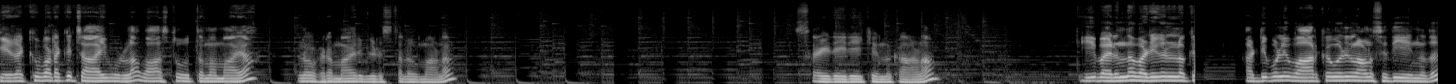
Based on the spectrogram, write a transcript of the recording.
കിഴക്ക് വടക്ക് ചായ്വുള്ള വാസ്തു ഉത്തമമായ മനോഹരമായ ഒരു വീട് സ്ഥലവുമാണ്. സൈഡ് ഏരിയയ്ക്ക് ഒന്ന് കാണാം. ഈ വരുന്ന വഴികളിലൊക്കെ അടിപൊളി വാർക്ക വീടുകളാണ് സ്ഥിതി ചെയ്യുന്നത്.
